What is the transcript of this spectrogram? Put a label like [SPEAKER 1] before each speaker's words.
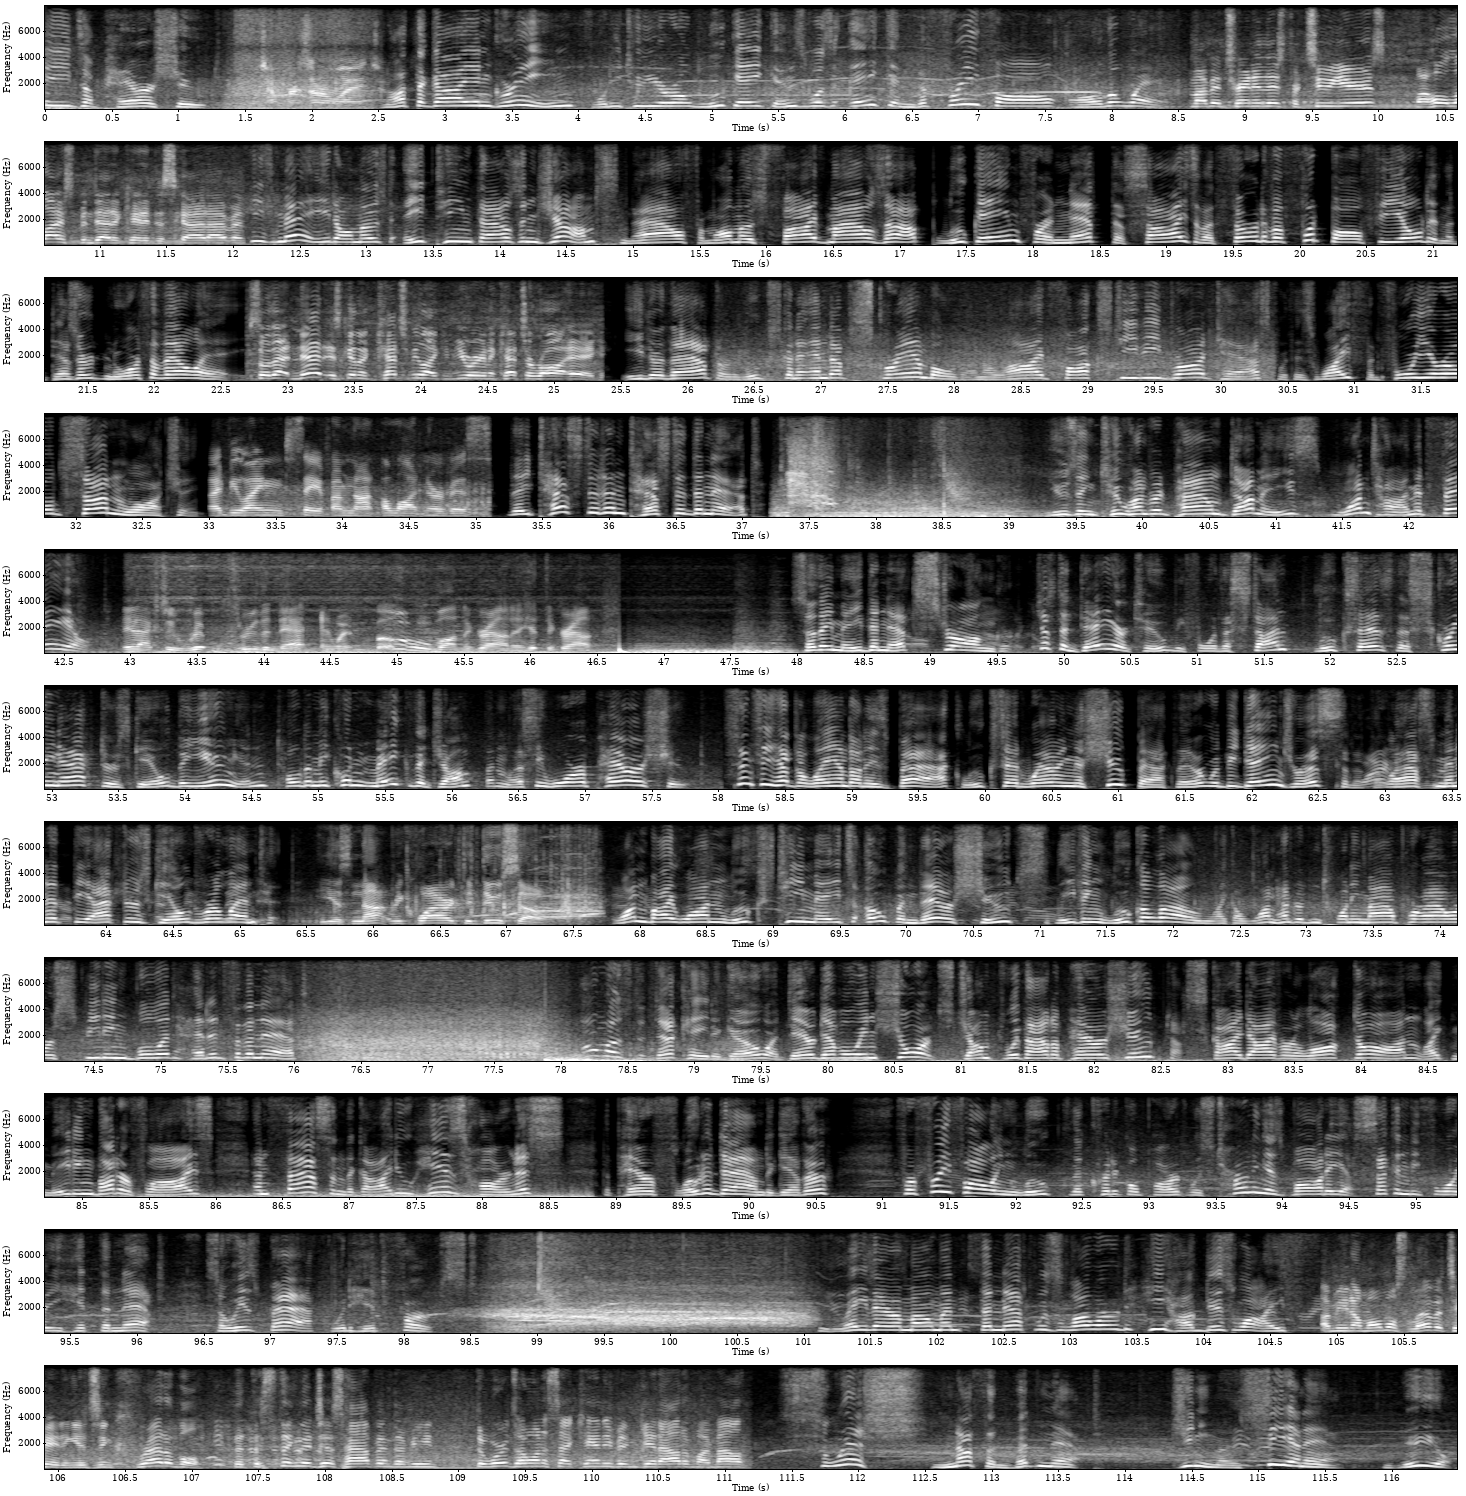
[SPEAKER 1] needs a parachute.
[SPEAKER 2] Jumpers are away.
[SPEAKER 1] Not the guy in green. 42 year old Luke Aikins was aching to free fall all the way.
[SPEAKER 3] I've been training this for two years. My whole life's been dedicated to skydiving.
[SPEAKER 1] He's made almost 18,000 jumps. Now, from almost five miles up, Luke aimed for a net the size of a third of a football field in the desert north of LA.
[SPEAKER 3] So that net is going to catch me like if you were going to catch a raw egg.
[SPEAKER 1] Either that or Luke's going to end up scrambled on a live Fox TV broadcast with his wife and four year old son watching.
[SPEAKER 4] I'd be lying to say if I'm not a lot nervous.
[SPEAKER 1] They tested and tested the net. Using 200 pound dummies, one time it failed.
[SPEAKER 5] It actually ripped through the net and went boom on the ground and hit the ground.
[SPEAKER 1] So they made the net stronger. Just a day or two before the stunt, Luke says the Screen Actors Guild, the union, told him he couldn't make the jump unless he wore a parachute. Since he had to land on his back, Luke said wearing the chute back there would be dangerous, and at the last minute, the Actors Guild relented.
[SPEAKER 6] He is not required to do so.
[SPEAKER 1] One by one, Luke's teammates opened their chutes, leaving Luke alone like a 120 mile per hour speeding bullet headed for the net. Decade ago, a daredevil in shorts jumped without a parachute, a skydiver locked on like mating butterflies, and fastened the guy to his harness. The pair floated down together. For free falling Luke, the critical part was turning his body a second before he hit the net, so his back would hit first. He lay there a moment, the net was lowered, he hugged his wife.
[SPEAKER 3] I mean, I'm almost levitating. It's incredible that this thing that just happened, I mean, the words I want to say I can't even get out of my mouth.
[SPEAKER 1] Swish! Nothing but net. Jeanne Moos, CNN, New York.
